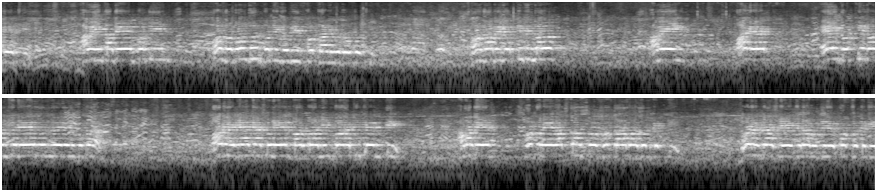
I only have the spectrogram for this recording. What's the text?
পেয়েছি। আমি তাদের প্রতি বঙ্গবন্ধুর প্রতি গভীর শ্রদ্ধা নিবেদন করছি। সংগ্রামী নেতৃবৃন্দ আমি আগের এই দক্ষিণ অঞ্চলের উন্নয়নের উপকার বাগেরহাট আসনের বারবার নির্বাচিত এমপি আমাদের সকলের অত্যন্ত শ্রদ্ধাভাজন ব্যক্তি। জনতা শেখ জেলাপতির পক্ষ থেকে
